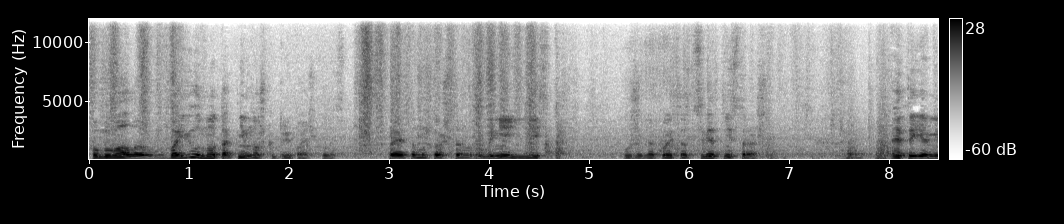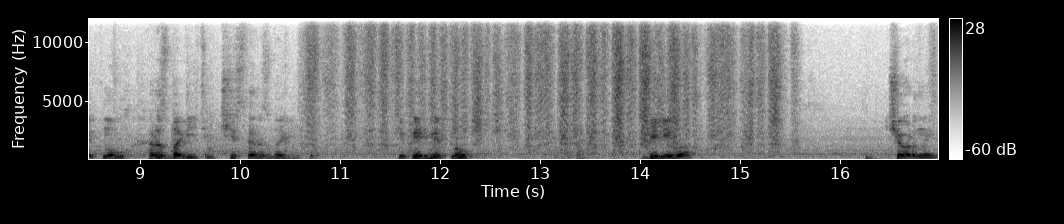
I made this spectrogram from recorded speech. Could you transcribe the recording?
побывала в бою, но так немножко припачкалась. Поэтому то, что в ней есть уже какой-то цвет, не страшно. Это я метнул разбавитель, чистый разбавитель. Теперь метнул белила черный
